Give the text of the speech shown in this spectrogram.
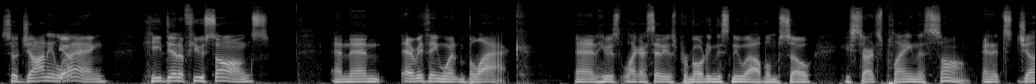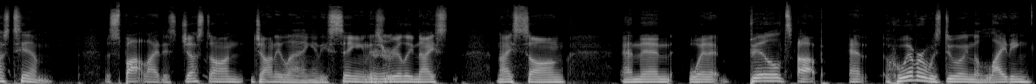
So Johnny Yep. Lang, he did a few songs, and then everything went black. And he was, like I said, he was promoting this new album. So he starts playing this song, and it's just him. The spotlight is just on Jonny Lang, and he's singing this mm-hmm. really nice, nice song. And then when it builds up, and whoever was doing the lighting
